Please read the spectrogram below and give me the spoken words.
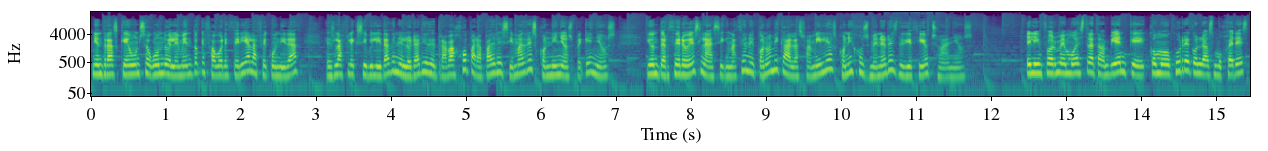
mientras que un segundo elemento que favorecería la fecundidad es la flexibilidad en el horario de trabajo para padres y madres con niños pequeños, y un tercero es la asignación económica a las familias con hijos menores de 18 años. El informe muestra también que, como ocurre con las mujeres,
